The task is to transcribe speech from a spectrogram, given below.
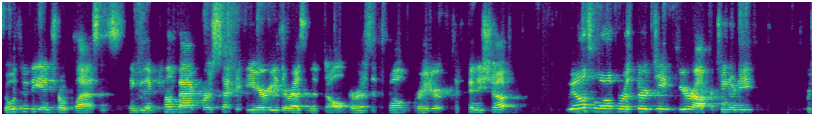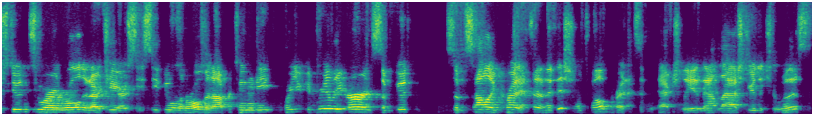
go through the intro classes, and then come back for a second year, either as an adult or as a 12th grader to finish up. We also offer a 13th year opportunity for students who are enrolled in our GRCC dual enrollment opportunity, where you can really earn some good some solid credits, an additional 12 credits actually in that last year that you're with us.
